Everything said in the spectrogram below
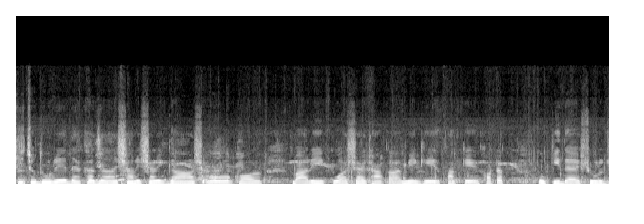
কিছু দূরে দেখা যায় সারি সারি ঘাস ও ঘর বাড়ি কুয়াশায় ঢাকা মেঘের ফাঁকে। হঠাৎ উকি দেয় সূর্য?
